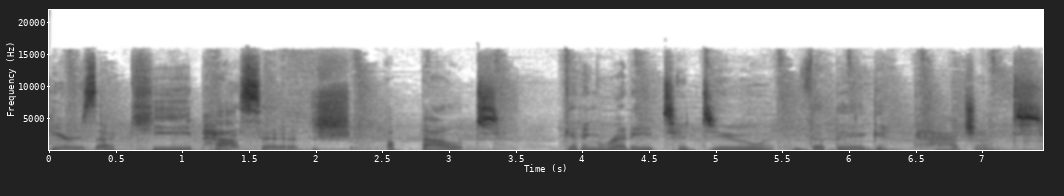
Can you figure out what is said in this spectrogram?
Here's a key passage about getting ready to do the big pageant.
